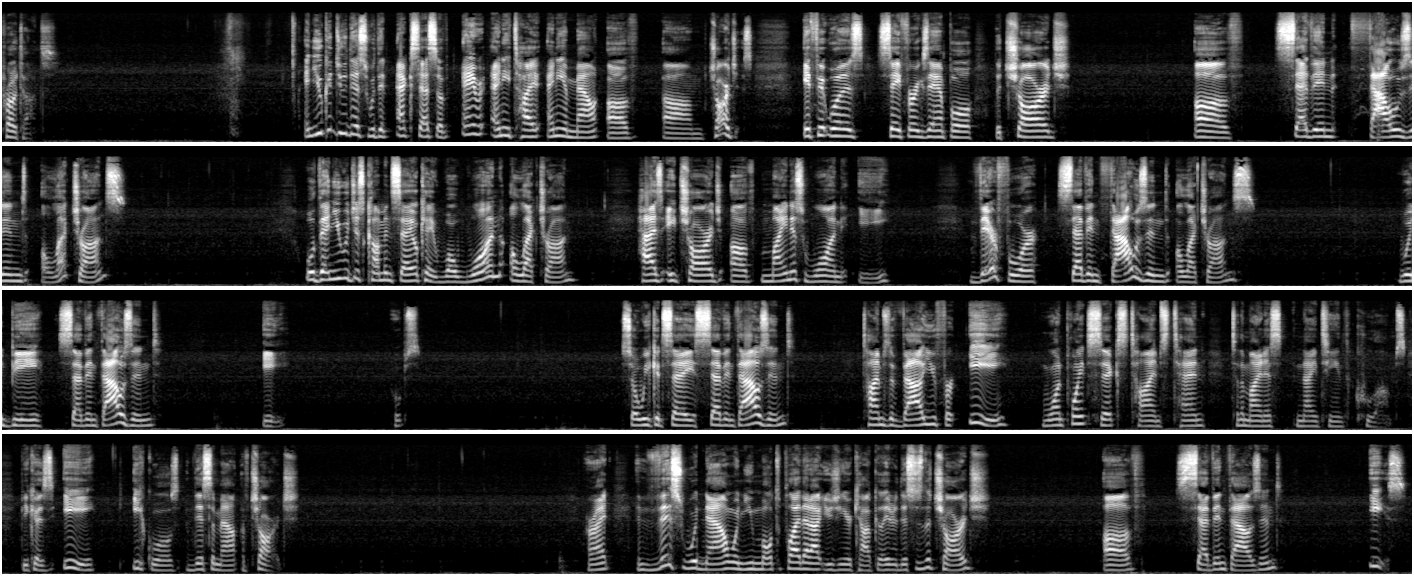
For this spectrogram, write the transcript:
protons. And you could do this with an excess of any type, any amount of um, charges. If it was, say, for example, the charge of 7,000 electrons, well, then you would just come and say, okay, well, one electron has a charge of minus 1e. Therefore, 7,000 electrons would be 7,000 E. Oops. So we could say 7,000 times the value for E, 1.6 times 10 to the minus 19th coulombs. Because E equals this amount of charge. All right, and this would now, when you multiply that out using your calculator, this is the charge of 7,000 E's.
